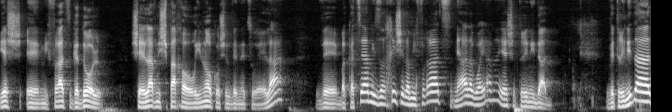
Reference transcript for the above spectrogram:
יש אה, מפרץ גדול שאליו נשפך האורינוקו של ונצואלה, ובקצה המזרחי של המפרץ, מעל הגוויאנה, יש את טרינידד. וטרינידד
